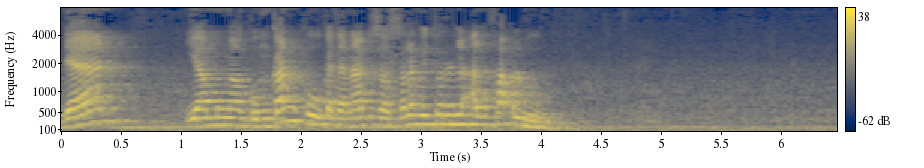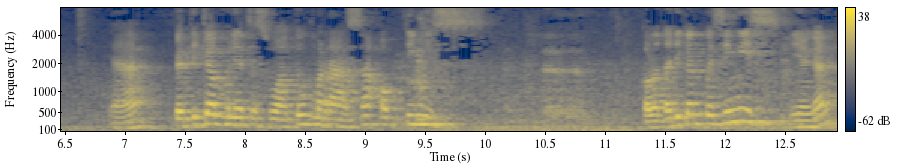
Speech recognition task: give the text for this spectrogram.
Dan yang mengagumkanku kata Nabi SAW itu adalah al-fa'lu. Ya, ketika melihat sesuatu merasa optimis. Kalau tadi kan pesimis, ya kan?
